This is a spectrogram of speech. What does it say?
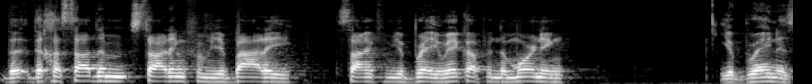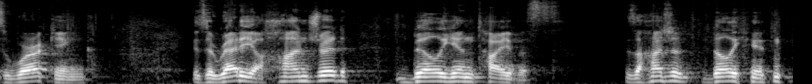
the, the chasadim starting from your body, starting from your brain. You wake up in the morning, your brain is working, is already a hundred billion taivas. There's a hundred billion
